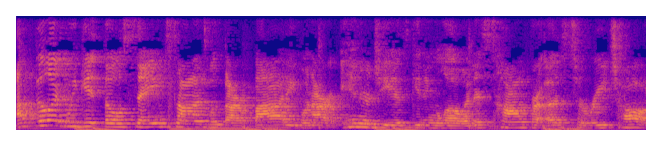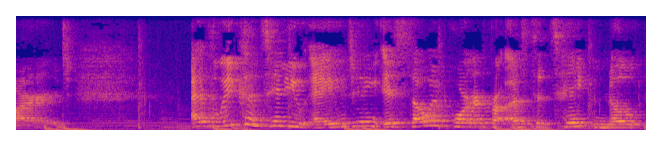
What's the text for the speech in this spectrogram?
I feel like we get those same signs with our body when our energy is getting low and it's time for us to recharge. As we continue aging, it's so important for us to take note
